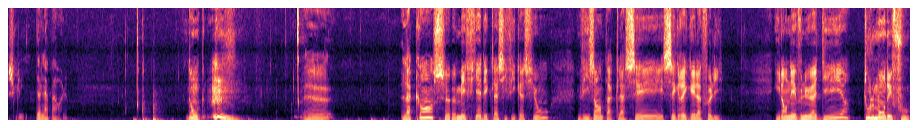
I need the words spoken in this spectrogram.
je lui donne la parole. Donc, Lacan se méfiait des classifications visant à classer et ségréguer la folie. Il en est venu à dire tout le monde est fou,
